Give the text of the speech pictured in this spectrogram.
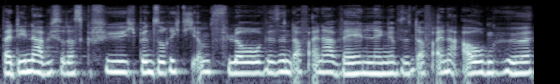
Bei denen habe ich so das Gefühl, ich bin so richtig im Flow, wir sind auf einer Wellenlänge, wir sind auf einer Augenhöhe.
